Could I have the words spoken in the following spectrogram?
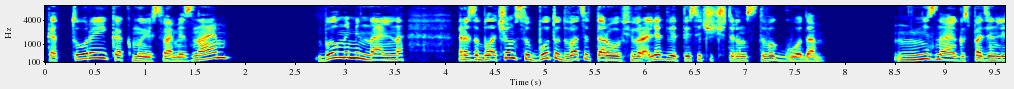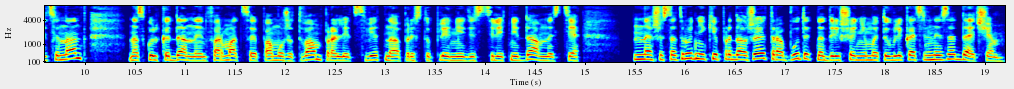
который, как мы с вами знаем, был номинально разоблачен в субботу 22 февраля 2014 года. Не знаю, господин лейтенант, насколько данная информация поможет вам пролить свет на преступление десятилетней давности. Наши сотрудники продолжают работать над решением этой увлекательной задачи.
